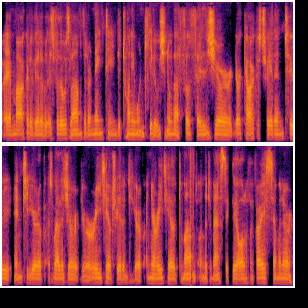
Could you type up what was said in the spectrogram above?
uh, market available is for those lambs that are 19 to 21 kilos. You know that fulfills your your carcass trade into into Europe as well as your your retail trade into Europe and your retail demand on the domestic. They all have a very similar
